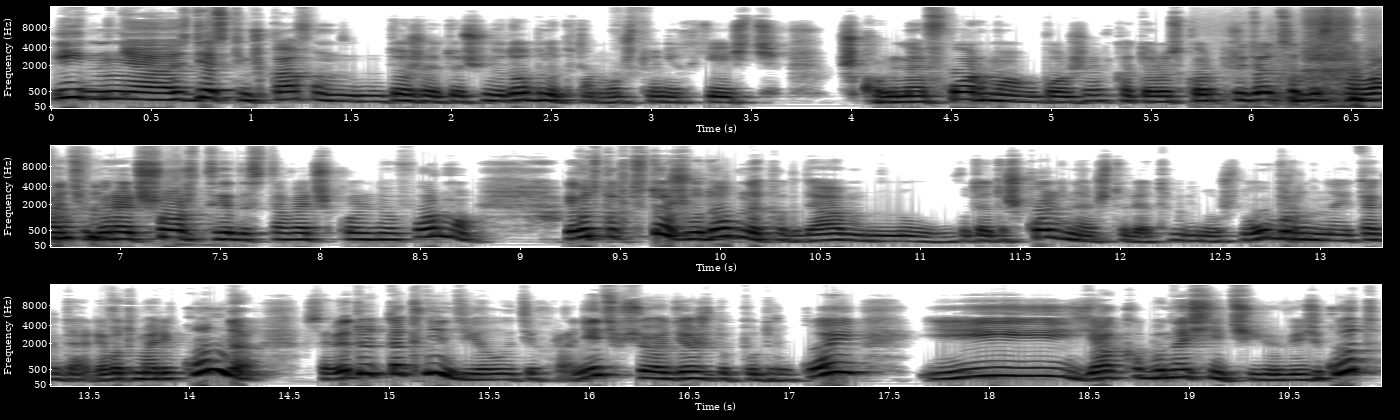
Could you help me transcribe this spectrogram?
И с детским шкафом тоже это очень удобно, потому что у них есть школьная форма, о боже, которую скоро придется доставать, убирать шорты и доставать школьную форму. И вот как-то тоже удобно, когда ну, вот это школьное, что летом не нужно, убрано и так далее. Вот Мари Кондо советует так не делать и хранить всю одежду под рукой и якобы носить ее весь год.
